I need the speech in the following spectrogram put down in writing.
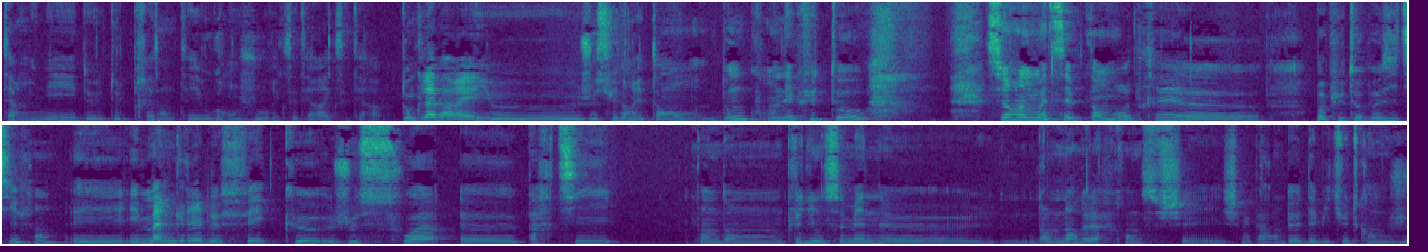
terminé, de, de, le présenter au grand jour, etc. etc. Donc là pareil, je suis dans les temps. Donc on est plutôt sur un mois de septembre très euh, bah, plutôt positif. Hein. et, malgré le fait que je sois euh, partie pendant plus d'une semaine euh, dans le nord de la France chez, mes parents. D'habitude, quand je,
